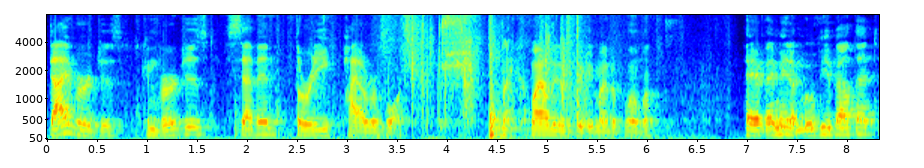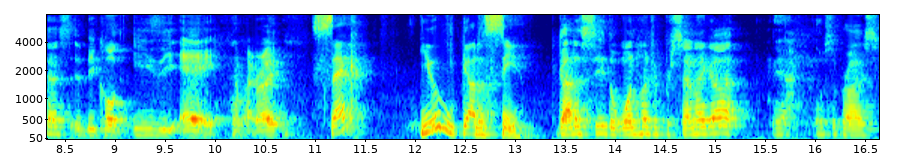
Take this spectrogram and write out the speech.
diverges, converges, 7, 3, pi over 4. Like, why don't they just give me my diploma? Hey, if they made a movie about that test, it'd be called Easy A. Am I right? Zach, you got a C. Gotta see the 100% I got? Yeah, no surprise.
